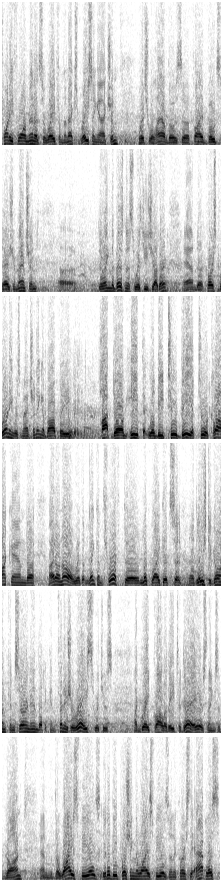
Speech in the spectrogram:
24 minutes away from the next racing action, which will have those uh, five boats, as you mentioned, uh, doing the business with each other. And of course, Bernie was mentioning about the hot dog heat that will be 2B at 2 o'clock. And uh, I don't know, with Lincoln Thrift, uh, looked like it's at least a going concern in that it can finish a race, which is a great quality today as things have gone. And with the Weisfields, it'll be pushing the Weisfields. And of course, the Atlas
